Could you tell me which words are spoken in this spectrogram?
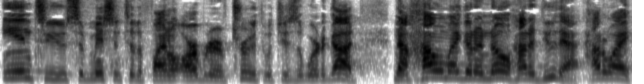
into submission to the final arbiter of truth, which is the Word of God. Now, how am I going to know how to do that? How do I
